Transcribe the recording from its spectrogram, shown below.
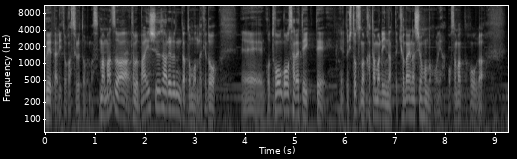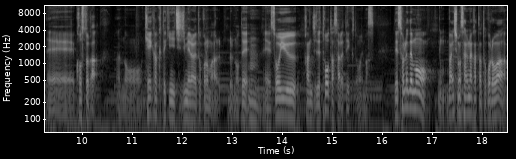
増えたりとかすると思います、まあ、まずは多分買収されるんだと思うんだけど、えーこう統合されていって、えー、と一つの塊になって巨大な資本の方に収まった方が、えーコストがあの計画的に縮められるところもあるので、ん。えーそういう感じで淘汰されていくと思います。でそれでも買収もされなかったところは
